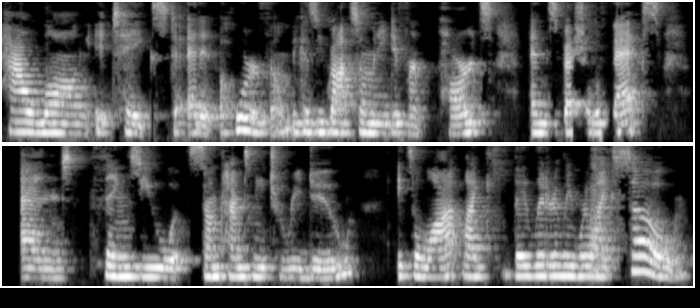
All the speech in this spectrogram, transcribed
how long it takes to edit a horror film because you've got so many different parts and special effects and things you sometimes need to redo. It's a lot. Like they literally were like, "So,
